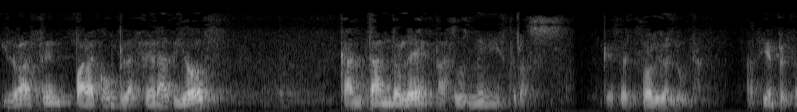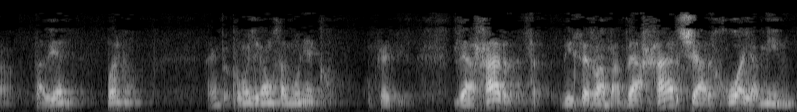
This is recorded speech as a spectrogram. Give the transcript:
Y lo hacen para complacer a Dios cantándole a sus ministros, que es el sol y la luna. Así empezamos. ¿Está bien? Bueno, ¿cómo llegamos al muñeco? Viajar, dice Rama, viajar Sharjua Yamim,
